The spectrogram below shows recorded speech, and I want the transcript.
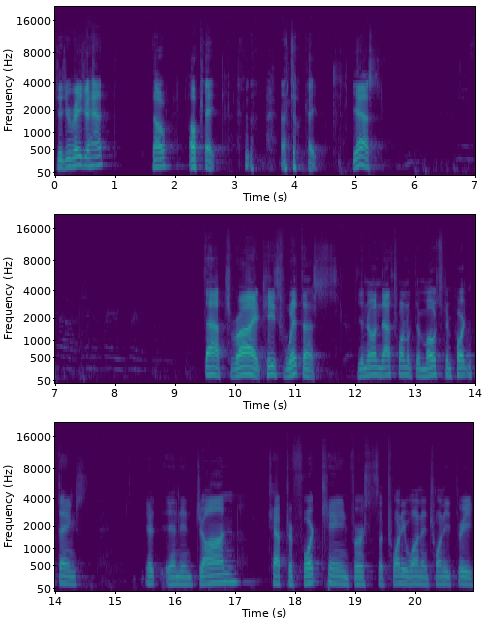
Did you raise your hand? No? Okay. That's okay. Yes, He's uh, in the fiery furnace with you. that's right. He's with us. You know, and that's one of the most important things. It, and in John chapter 14, verse uh, 21 and 23,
